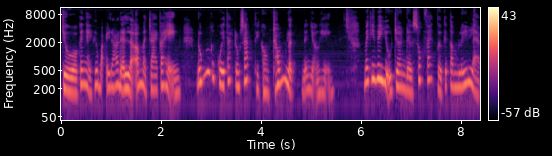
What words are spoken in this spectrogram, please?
chừa cái ngày thứ bảy đó để lỡ mà trai có hẹn. Đúng cái quy tắc trong sách thì còn trống lịch để nhận hẹn mấy cái ví dụ trên đều xuất phát từ cái tâm lý là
